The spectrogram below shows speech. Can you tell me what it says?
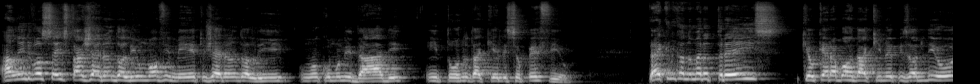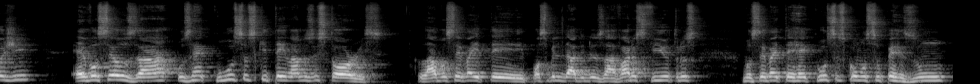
além de você estar gerando ali um movimento, gerando ali uma comunidade em torno daquele seu perfil. Técnica número 3 que eu quero abordar aqui no episódio de hoje é você usar os recursos que tem lá nos stories. Lá você vai ter possibilidade de usar vários filtros, você vai ter recursos como Super Zoom,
